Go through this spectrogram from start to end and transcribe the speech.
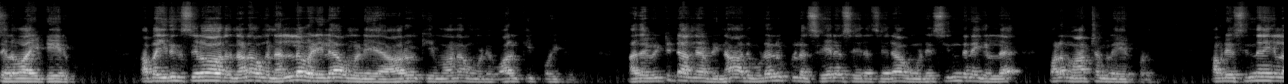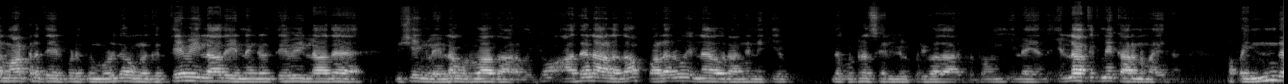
செலவாயிட்டே இருக்கும். அப்ப இதுக்கு செலவாகிறதுனால அவங்க நல்ல வழியில அவங்களுடைய ஆரோக்கியமான அவங்களுடைய வாழ்க்கை போயிட்டு இருக்கும். அதை விட்டுட்டாங்க அப்படின்னா அது உடலுக்குள்ள சேர சேர சேர அவங்களுடைய சிந்தனைகள்ல பல மாற்றங்களை ஏற்படுத்தும். அப்படி சிந்தனைகளில் மாற்றத்தை ஏற்படுத்தும் பொழுது அவங்களுக்கு தேவையில்லாத எண்ணங்கள் தேவையில்லாத விஷயங்களை எல்லாம் உருவாக ஆரம்பிக்கும். அதனாலதான் பலரும் என்ன ஆகுறாங்க? இன்னைக்கு இந்த குற்ற செயல்கள் புரிவதா இருக்கட்டும் இல்லை எல்லாத்துக்குமே காரணமாயிருக்காங்க அப்ப இந்த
